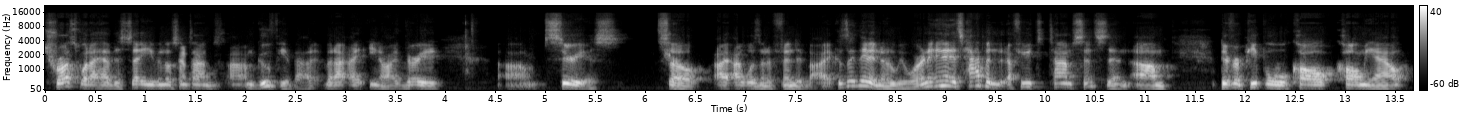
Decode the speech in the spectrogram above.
trust what I have to say, even though sometimes I'm goofy about it. But I, I you know, I'm very um, serious. So I, I, wasn't offended by it because they, they, didn't know who we were, and, and, it's happened a few times since then. Um, different people will call call me out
